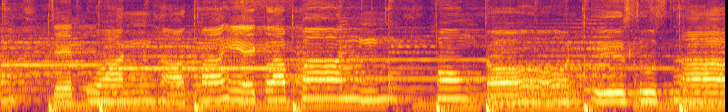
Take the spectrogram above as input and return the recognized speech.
นเจ็ดวันหากไม่กลับบ้าน ห้องนอนคือสุสาน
